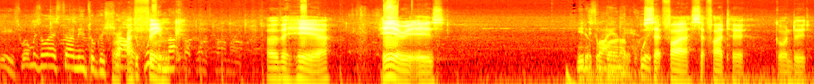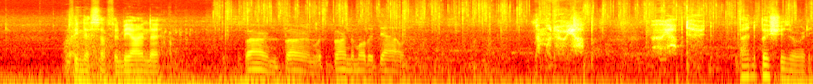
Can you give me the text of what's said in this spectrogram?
Jeez, when was the last time you took a Right, shower? I think over here, here it is. Need a fire burn up quick. Set fire, set fire to it. Go on, dude. I think there's something behind there. Burn, burn. Let's burn the mother down. Come on, hurry up. Hurry up, dude. Burn the bushes already.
